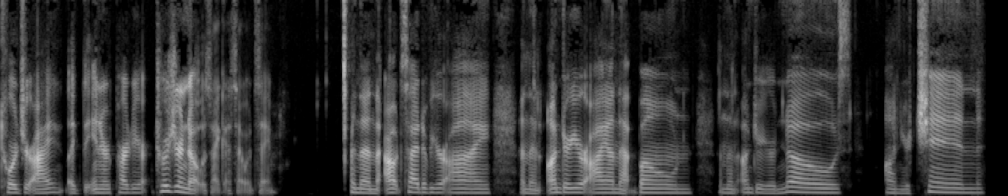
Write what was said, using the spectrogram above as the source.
towards your eye, like the inner part of your towards your nose, I guess I would say. And then the outside of your eye, and then under your eye on that bone, and then under your nose, on your chin,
